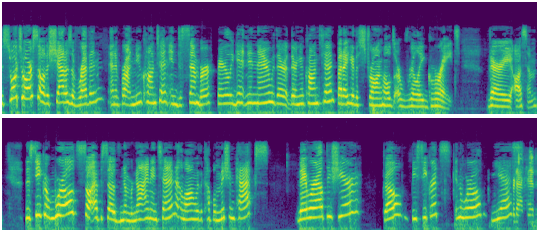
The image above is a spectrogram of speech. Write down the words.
SWTOR saw the Shadows of Revan, and it brought new content in December. Barely getting in there with their, their new content, but I hear the Strongholds are really great. Very awesome. The Secret World saw episodes number 9 and 10, along with a couple mission packs. They were out this year. Go, be secrets in the world. Yes. Redacted.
